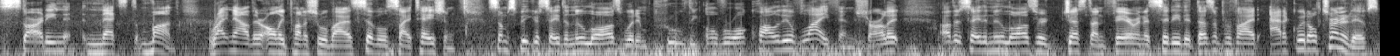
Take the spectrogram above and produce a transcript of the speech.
starting next month. Right now, they're only punishable by a civil citation. Some speakers say the new laws would improve the overall quality of life in Charlotte. Others say the new laws are just unfair in a city that doesn't provide adequate alternatives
